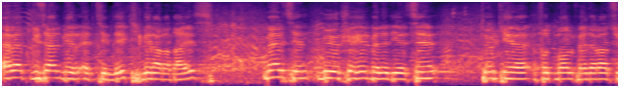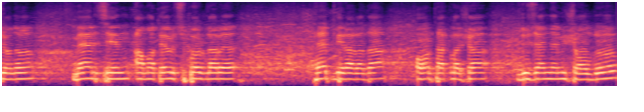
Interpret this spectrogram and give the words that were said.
Evet güzel bir etkinlik. Bir aradayız. Mersin Büyükşehir Belediyesi, Türkiye Futbol Federasyonu, Mersin Amatör Sporları hep bir arada ortaklaşa düzenlemiş olduğu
